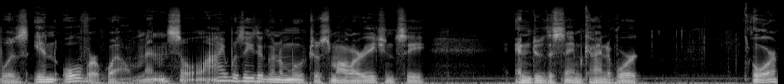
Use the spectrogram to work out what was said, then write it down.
was in overwhelm, and so I was either going to move to a smaller agency and do the same kind of work or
